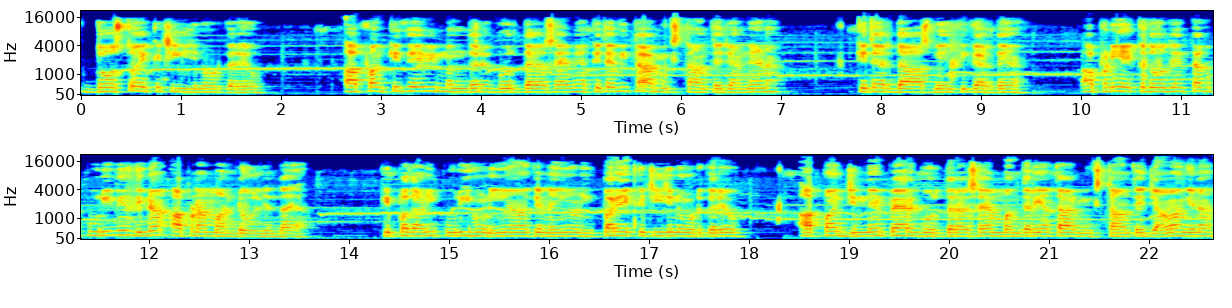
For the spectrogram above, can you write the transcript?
ਦੋਸਤੋ, ਇੱਕ ਚੀਜ਼ ਨੋਟ ਕਰਿਓ। ਆਪਾਂ ਕਿਤੇ ਵੀ ਮੰਦਿਰ, ਗੁਰਦੁਆਰਾ ਸਾਹਿਬ ਜਾਂ ਕਿਤੇ ਵੀ ਧਾਰਮਿਕ ਸਥਾਨ ਤੇ ਜਾਂਦੇ ਆ ਨਾ, ਕਿਤੇ ਅਰਦਾਸ, ਬੇਨਤੀ ਕਰਦੇ ਆ ਆਪਣੀ ਇੱਕ ਦੋ ਦਿਨ ਤੱਕ ਪੂਰੀ ਨਹੀਂ ਹੁੰਦੀ ਨਾ, ਆਪਣਾ ਮਨ ਡੋਲ ਜਾਂਦਾ ਆ ਕਿ ਪਤਾ ਨਹੀਂ ਪੂਰੀ ਹੋਣੀ ਆ ਕਿ ਨਹੀਂ ਹੋਣੀ। ਪਰ ਇੱਕ ਚੀਜ਼ ਨੋਟ ਕਰਿਓ, ਆਪਾਂ ਜਿੰਨੇ ਪੈਰ ਗੁਰਦੁਆਰਾ ਸਾਹਿਬ, ਮੰਦਿਰ ਜਾਂ ਧਾਰਮਿਕ ਸਥਾਨ ਤੇ ਜਾਵਾਂਗੇ ਨਾ,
